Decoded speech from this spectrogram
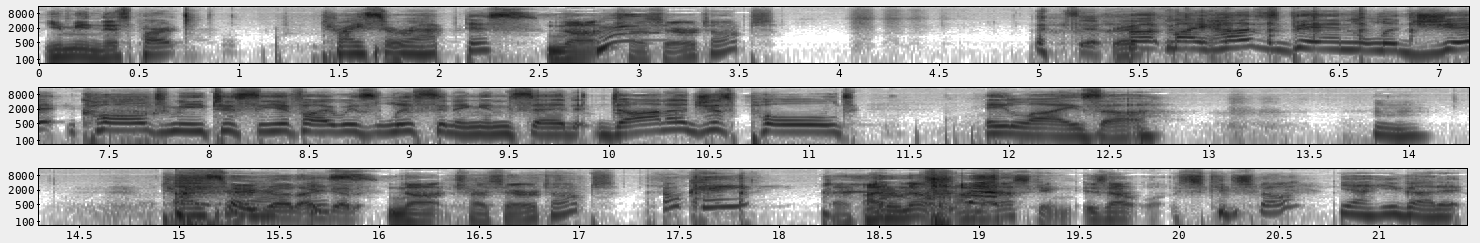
You mean this part? Triceratops. Not Triceratops? That's it, But my husband legit called me to see if I was listening and said, Donna just pulled Eliza. Hmm. I got, I Triceratops. got it. Not Triceratops? Okay. I don't know. I'm asking. Is that, can you spell it? Yeah, you got it.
